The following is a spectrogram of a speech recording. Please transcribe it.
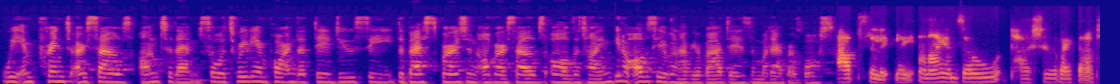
we imprint ourselves onto them. So it's really important that they do see the best version of ourselves all the time. You know, obviously you're going to have your bad days and whatever, but absolutely. And I am so passionate about that.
